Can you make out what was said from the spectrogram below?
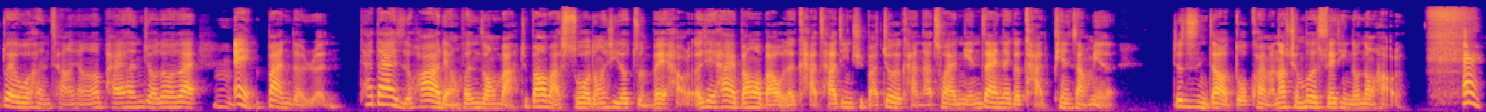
队伍很长，想要排很久，对不对？嗯，哎，办的人。他大概只花了两分钟吧，就帮我把所有东西都准备好了，而且他也帮我把我的卡插进去，把旧的卡拿出来粘在那个卡片上面了。就是你知道有多快吗？然后全部的 setting 都弄好了。哎、欸，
